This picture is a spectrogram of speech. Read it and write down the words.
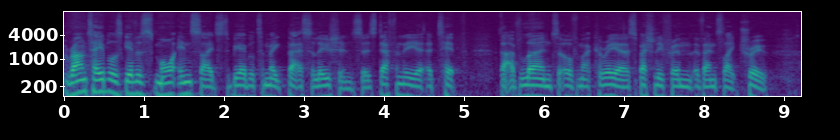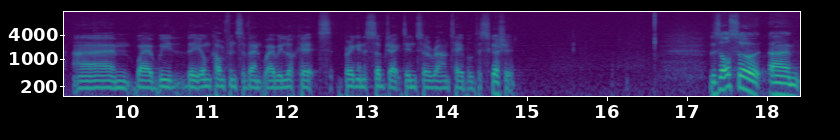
roundtables give us more insights to be able to make better solutions. So it's definitely a, a tip that I've learned over my career, especially from events like True, um, where we, the unconference event where we look at bringing a subject into a roundtable discussion. There's also um,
